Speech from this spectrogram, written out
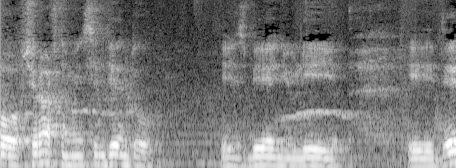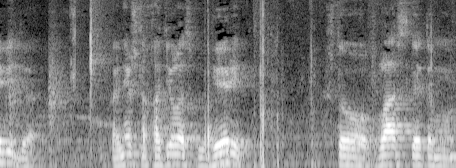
по вчерашнему инциденту и избиению Лии и Дэвида, конечно, хотелось бы верить, что власть к этому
